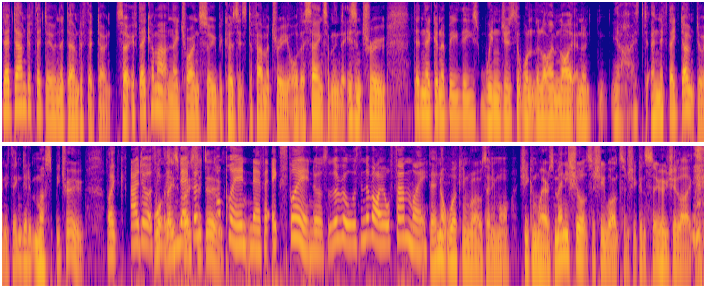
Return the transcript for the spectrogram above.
They're damned if they do, and they're damned if they don't. So if they come out and they try and sue because it's defamatory or they're saying something that isn't true, then they're going to be these whingers that want the limelight, and a, you know, and if they don't do anything, then it must be true. Like, I don't think what are they that supposed never to do? complain, never explain. Those are the rules in the royal family. They're not working royals anymore. She can wear as many shorts as she wants, and she can sue who she likes.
